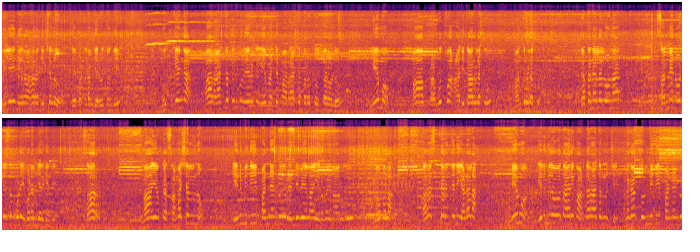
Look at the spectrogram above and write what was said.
రిలే నిరాహార దీక్షలు చేపట్టడం జరుగుతుంది. ముఖ్యంగా మా రాష్ట్ర పిలుపు మేరకు ఏమంటే మా రాష్ట్ర ప్రభుత్వ ఉత్తర్వులు మేము మా ప్రభుత్వ అధికారులకు మంత్రులకు గత నెలలోన సమ్మె నోటీసులు కూడా ఇవ్వడం జరిగింది. సార్ మా యొక్క సమస్యలను ఎనిమిది పన్నెండు రెండు వేల ఇరవై నాలుగు లోపల పరస్కరించని ఎడల మేము ఎనిమిదవ తారీఖు అర్ధరాత్రి నుంచి అనగా తొమ్మిది పన్నెండు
